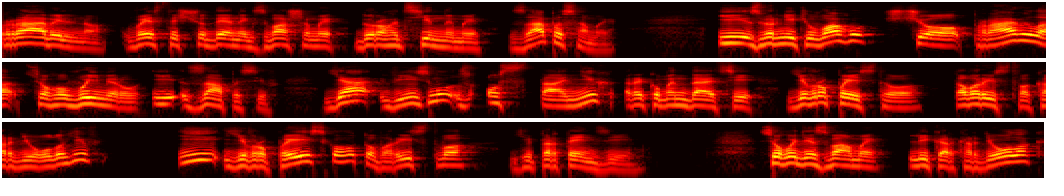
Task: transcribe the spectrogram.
правильно вести щоденник з вашими дорогоцінними записами. І зверніть увагу, що правила цього виміру і записів я візьму з останніх рекомендацій Європейського товариства кардіологів і Європейського товариства гіпертензії. Сьогодні з вами лікар-кардіолог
